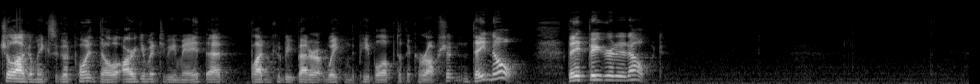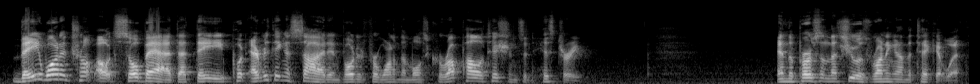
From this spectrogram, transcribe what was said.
Chilaga makes a good point, though. Argument to be made that Biden could be better at waking the people up to the corruption. They know. They figured it out. They wanted Trump out so bad that they put everything aside and voted for one of the most corrupt politicians in history. And the person that she was running on the ticket with.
